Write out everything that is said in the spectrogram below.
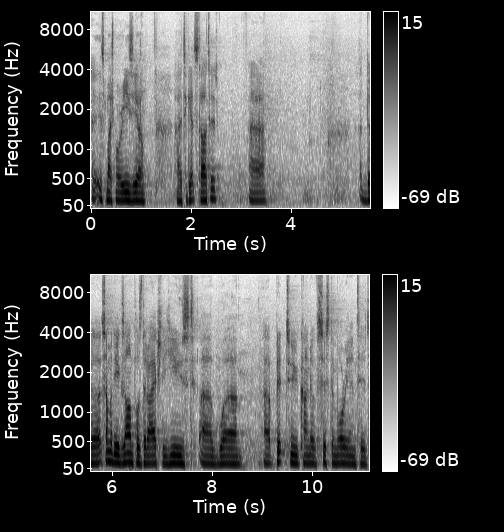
it's much more easier uh, to get started. Uh, the, some of the examples that I actually used were a bit too kind of system oriented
